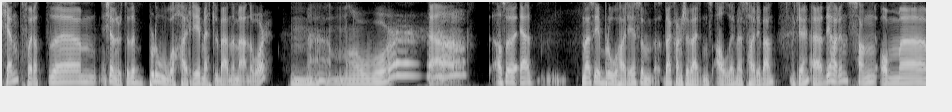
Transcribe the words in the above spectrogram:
kjent for at uh, Kjenner du til det blodharry metal-bandet Manowar? Manowar? Ja, altså jeg, Når jeg sier blodharry, så det er kanskje verdens aller mest harry band. Okay. Uh, de har en sang om, uh,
